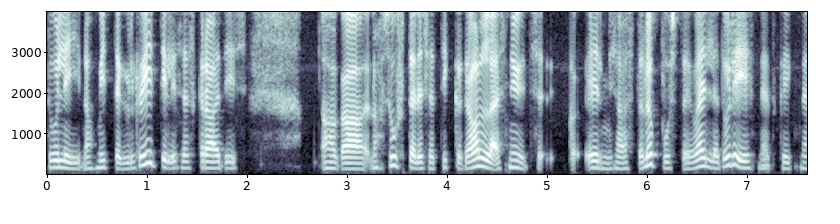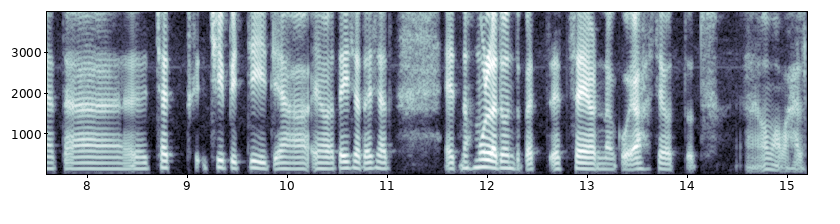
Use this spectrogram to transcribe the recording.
tuli, noh, mitte küll kriitilises kraadis, aga noh, suhteliselt ikkagi alles nüüd, eelmise aasta lõpus ta ju välja tuli, need kõik need äh, chat GPT-d ja, ja teised asjad. et noh, mulle tundub, et, et see on nagu jah, seotud äh, omavahel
